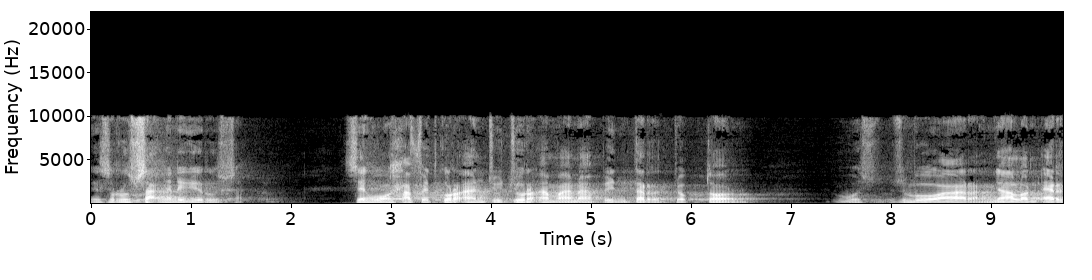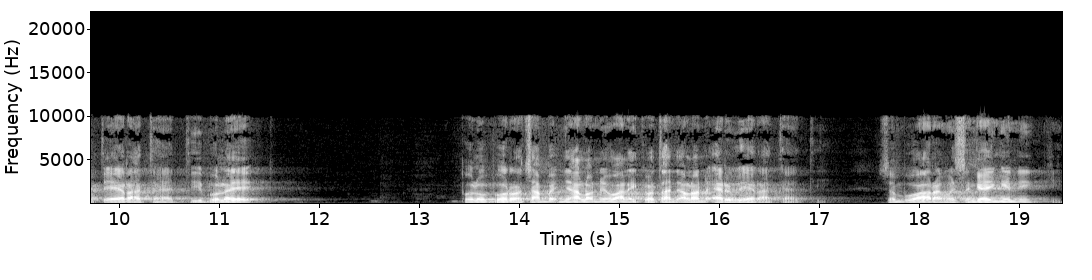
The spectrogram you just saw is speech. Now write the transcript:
Ini rusak ini rusak. Sing wong hafid Quran jujur amanah pinter doktor semua orang nyalon RT raja di boleh Boro-boro sampai nyalon wali kota, nyalon RW radati. Semua orang wis ingin iki.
